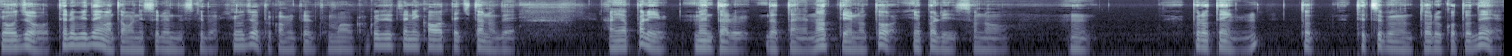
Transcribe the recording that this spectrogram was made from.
表情、テレビ電話たまにするんですけど、表情とか見てると、まあ、確実に変わってきたので、あやっぱりメンタルだったんやなっていうのと、やっぱりその、うん、プロテインと鉄分を取ることで、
